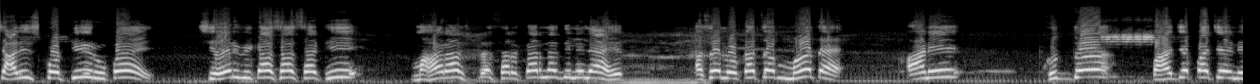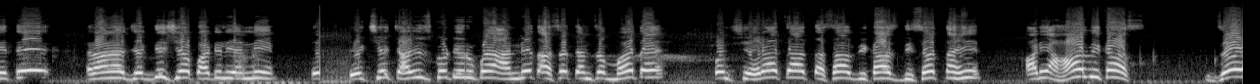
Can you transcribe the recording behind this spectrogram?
चाळीस कोटी रुपये शहर विकासासाठी महाराष्ट्र सरकारनं दिलेले आहेत. असं लोकांचं मत आहे. आणि खुद्द भाजपाचे नेते राणा जगदीश पाटील यांनी एकशे चाळीस कोटी रुपये आणलेत असं त्यांचं मत आहे. पण शहराचा तसा विकास दिसत नाही. आणि हा विकास जर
